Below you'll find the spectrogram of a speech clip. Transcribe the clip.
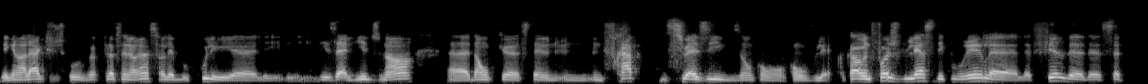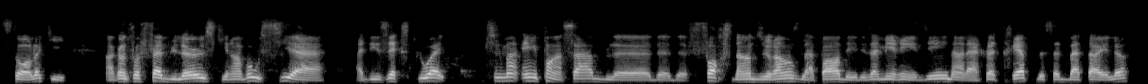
des Grands Lacs jusqu'au fleuve Saint-Laurent, harcelaient beaucoup les, les, les, alliés du Nord. donc, c'était une, frappe dissuasive, disons, qu'on voulait. Encore une fois, je vous laisse découvrir le, fil de, cette histoire-là qui encore une fois, fabuleuse, qui renvoie aussi à, des exploits absolument impensables euh, de, force, d'endurance de la part des, Amérindiens dans la retraite de cette bataille-là.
